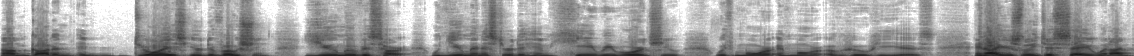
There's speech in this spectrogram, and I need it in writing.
Um, God enjoys your devotion. You move his heart. When you minister to him, he rewards you with more and more of who he is. And I usually just say, when I'm,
